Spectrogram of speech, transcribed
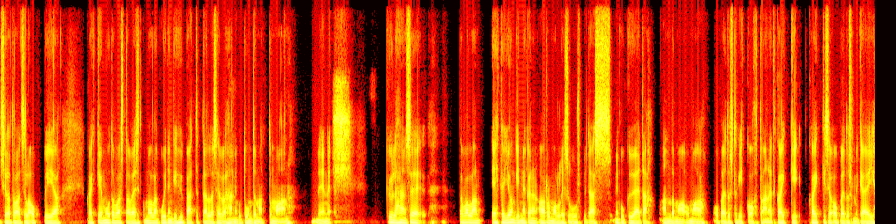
sillä tavalla, että sillä oppii ja kaikkea muuta vastaavaa. Sitten kun me ollaan kuitenkin hypätty tällaisen vähän niin kuin tuntemattomaan, niin kyllähän se tavallaan ehkä jonkinnäköinen armollisuus pitäisi niin kuin kyetä antamaan omaa opetustakin kohtaan. Että kaikki, kaikki se opetus, mikä ei,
